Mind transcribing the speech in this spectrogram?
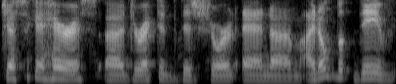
Jessica Harris uh, directed this short, and um, I don't, Dave.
